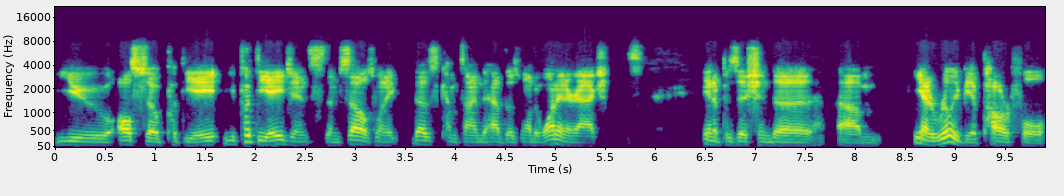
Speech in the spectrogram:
you also put the, you put the agents themselves when it does come time to have those one-to-one interactions in a position to, um, you know, to really be a powerful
